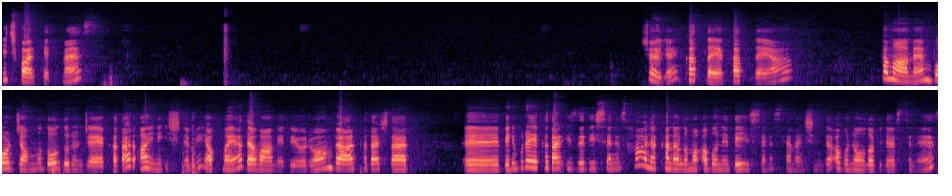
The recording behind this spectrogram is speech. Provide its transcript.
Hiç fark etmez. Şöyle katlaya katlaya tamamen borcamımı dolduruncaya kadar aynı işlemi yapmaya devam ediyorum. Ve arkadaşlar e, beni buraya kadar izlediyseniz hala kanalıma abone değilseniz hemen şimdi abone olabilirsiniz.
